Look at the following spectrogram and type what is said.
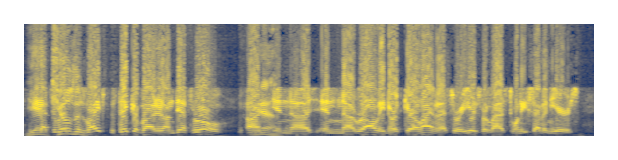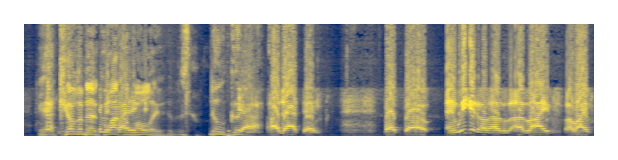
He Yeah, got the rest of his life to think about it on death row on, Yeah. in uh, in uh, Raleigh, North Carolina. That's where he is for the last 27 years. Yeah, killed him in the He was trying to- guacamole. It was no good. Yeah, uh, that then. But uh, and we get a, a, a live a live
